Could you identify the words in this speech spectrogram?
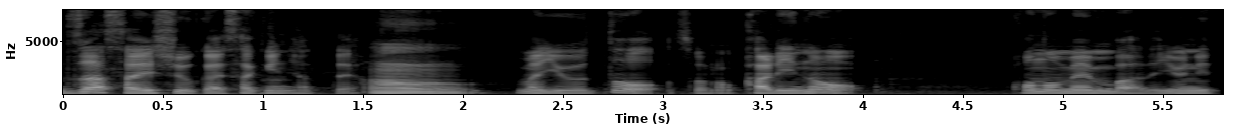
ザ最終回先にやったよ。うん。まあ言うとその仮のこのメンバーでユニッ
